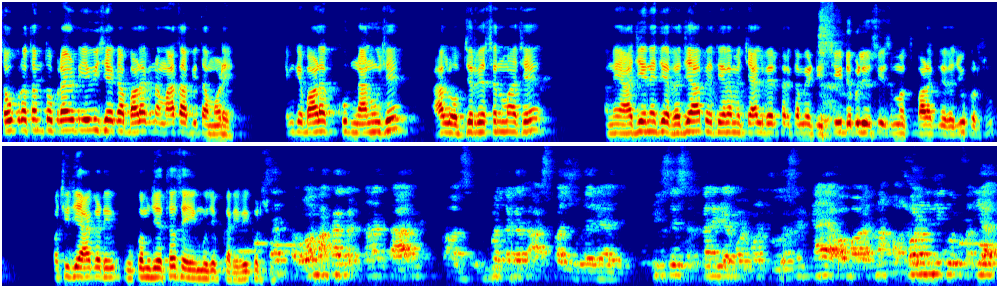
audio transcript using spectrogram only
સૌ પ્રથમ તો પ્રાયોરિટી એવી છે કે આ બાળકના માતા પિતા મળે. કેમ કે બાળક ખૂબ નાનું છે હાલ ઓબ્ઝર્વેશનમાં છે અને આજે એને જે રજા આપે ત્યારે અમે ચાઇલ્ડ વેલફેર કમિટી સીડબ્લ્યુસી સમક્ષ બાળકને રજૂ કરશું. પછી જે આગળ હુકમ જે થશે એ મુજબ કાર્યવાહી કરશું. તમામ આખા ઘટનાના તાર હિંમતનગર આસપાસ જોડાઈ રહ્યા છે. પોલીસે સરકારી રેકોર્ડ પણ જોયો છે. ક્યાંય આવા બાળકના અપહરણની કોઈ ફરિયાદ?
